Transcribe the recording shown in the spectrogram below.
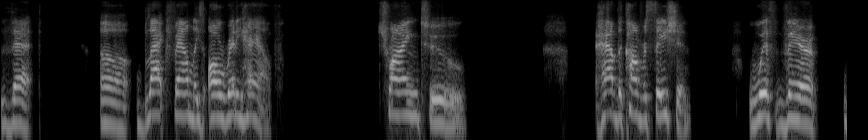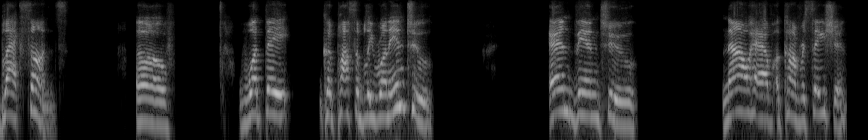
that uh, Black families already have trying to have the conversation with their Black sons of what they could possibly run into, and then to now have a conversation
